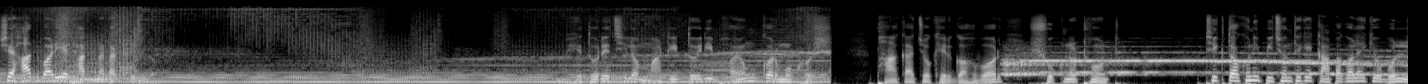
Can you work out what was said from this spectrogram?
সে হাত বাড়িয়ে ঢাকনাটা খুলল। ভেতরে ছিল মাটির তৈরি ভয়ঙ্কর মুখোশ ফাঁকা চোখের গহ্বর শুকনো ঠোঁট। ঠিক তখনই পিছন থেকে কাঁপা গলায় কেউ বলল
